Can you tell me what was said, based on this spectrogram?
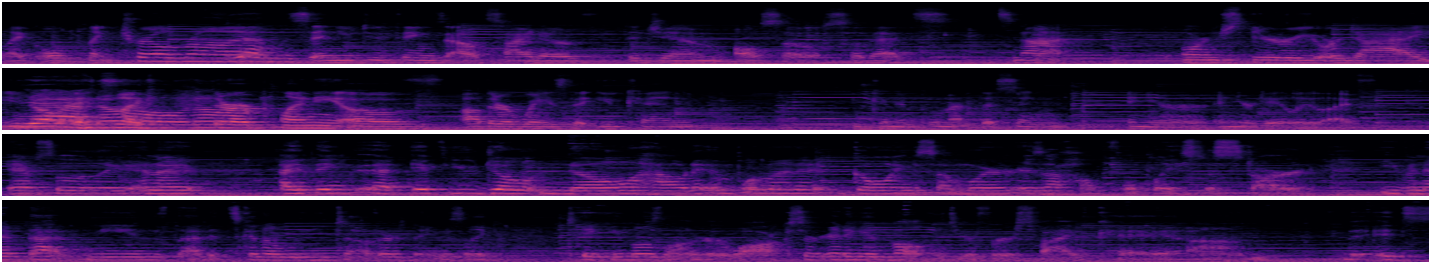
like Old Plank Trail runs, and you do things outside of the gym also. So that's it's not Orange Theory or die. You know, it's no, like no. there are plenty of other ways that you can you can implement this in in your in your daily life. Absolutely. And I I think that if you don't know how to implement it, going somewhere is a helpful place to start, even if that means that it's going to lead to other things like taking those longer walks or getting involved with your first 5K. Um, it's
